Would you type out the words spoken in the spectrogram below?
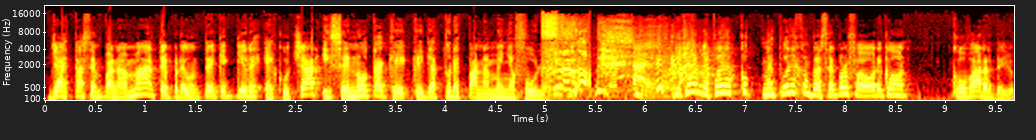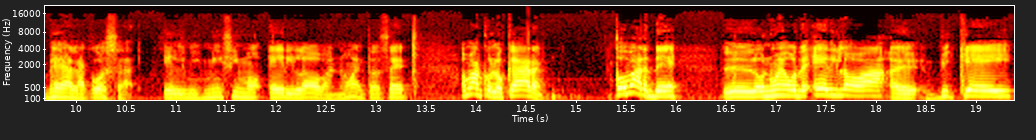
ya estás en Panamá, te pregunté qué quieres escuchar y se nota que, que ya tú eres panameña full. Total. ¿me puedes, ¿me puedes complacer por favor con Cobarde? Vea la cosa, el mismísimo Eddie Loba, ¿no? Entonces, Vamos a colocar Cobarde, lo nuevo de Eddie Loa, eh, BK,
